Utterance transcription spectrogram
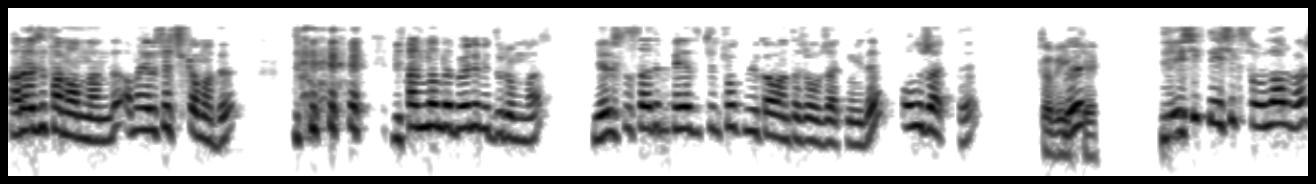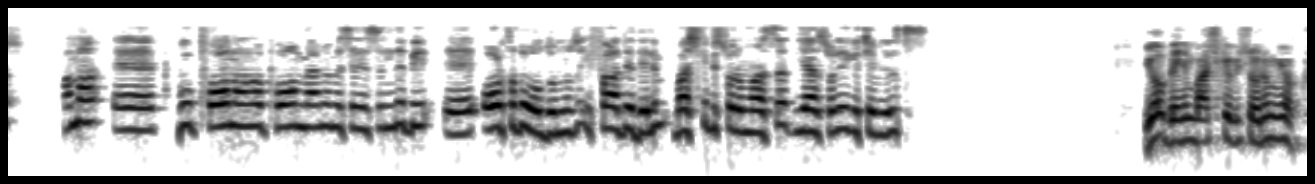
Aracı tamamlandı ama yarışa çıkamadı. bir yandan da böyle bir durum var. Yarışta sadece Perez için çok büyük avantaj olacak mıydı? Olacaktı. Tabii Böyle ki. Değişik değişik sorular var. Ama e, bu puan alma puan verme meselesinde bir e, ortada olduğumuzu ifade edelim. Başka bir sorun varsa diğer soruya geçebiliriz. Yok benim başka bir sorum yok.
